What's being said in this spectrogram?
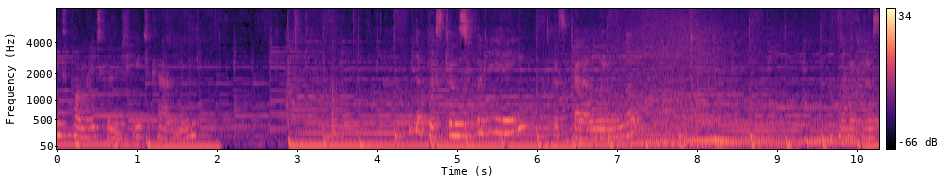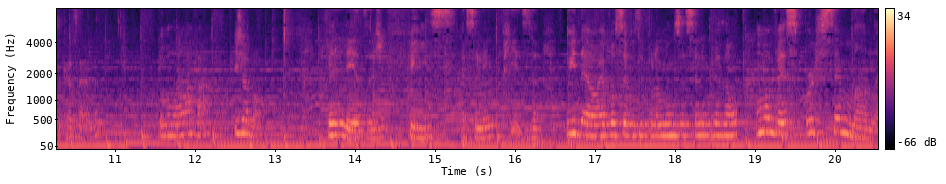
Principalmente, que ele é cheio de carne. Depois que eu esfoliei, com essa cara linda, não que eu já sou casada, eu vou lá lavar e já volto. Beleza, já fiz essa limpeza. O ideal é você fazer pelo menos essa limpeza uma vez por semana,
